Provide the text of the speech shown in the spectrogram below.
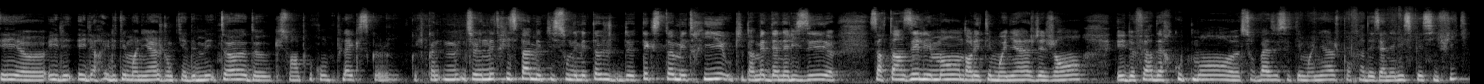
et, et, les, et, les, témoignages. Donc il y a des méthodes qui sont un peu complexes que, que je, je, ne maîtrise pas, mais qui sont des méthodes de textométrie ou qui permettent d'analyser certains éléments dans les témoignages des gens et de faire des recoupements sur base de ces témoignages pour faire des analyses spécifiques.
